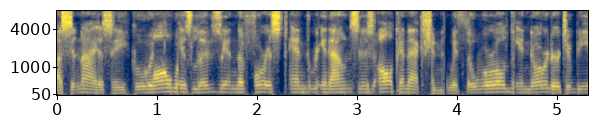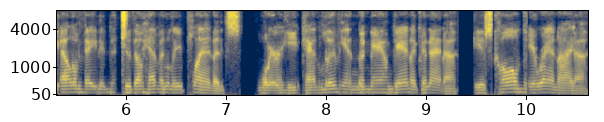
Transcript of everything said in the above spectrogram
A sannyasi who always lives in the forest and renounces all connection with the world in order to be elevated to the heavenly planets, where he can live in the Nandanakanana, is called Aranya.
